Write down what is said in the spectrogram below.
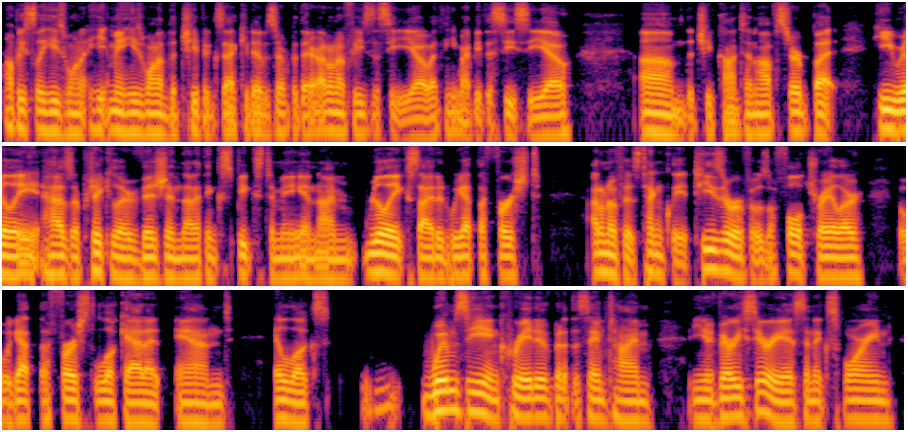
Obviously, he's one. Of, he, I mean, he's one of the chief executives over there. I don't know if he's the CEO. I think he might be the CCO um, the chief content officer, but he really has a particular vision that I think speaks to me, and I'm really excited. We got the first. I don't know if it's technically a teaser or if it was a full trailer, but we got the first look at it, and it looks whimsy and creative, but at the same time, you know, very serious and exploring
